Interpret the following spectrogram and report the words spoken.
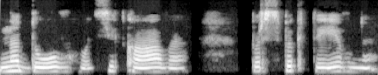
надовго, цікаве, перспективне.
